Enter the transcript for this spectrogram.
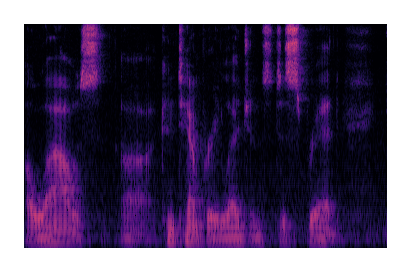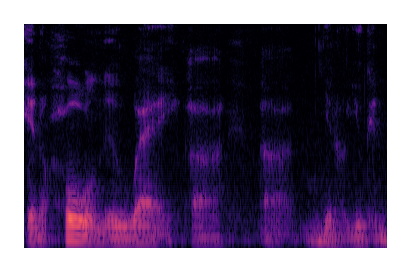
allows uh, contemporary legends to spread in a whole new way. Uh, uh, you know, you can,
